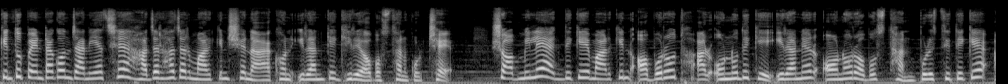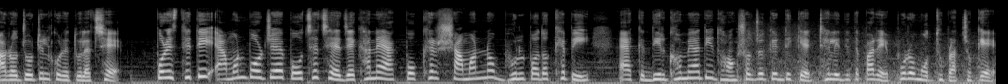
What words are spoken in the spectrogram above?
কিন্তু পেন্টাগন জানিয়েছে, হাজার হাজার মার্কিন সেনা এখন ইরানকে ঘিরে অবস্থান করছে। সব মিলে একদিকে মার্কিন অবরোধ আর অন্যদিকে ইরানের অনর অবস্থান পরিস্থিতিকে আরও জটিল করে তুলেছে। পরিস্থিতি এমন পর্যায়ে পৌঁছেছে যেখানে এক পক্ষের সামান্য ভুল পদক্ষেপই এক দীর্ঘমেয়াদী ধ্বংসযজ্ঞের দিকে ঠেলে দিতে পারে পুরো মধ্যপ্রাচ্যকে।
